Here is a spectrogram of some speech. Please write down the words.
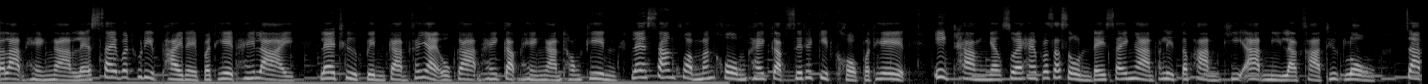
ตลาดแรงงาน และใช้วัตถุดิบภายในประเทศให้หลาย และถือเป็นการขยายโอกาสให้กับแรงงานท้องถิ่น และสร้างความมั่นคงให้กับเศรษฐกิจของประเทศ อีกทางยังช่วยให้ประชาชนได้ใช้งานผลิตภัณฑ์ที่อาจมีราคาถึกลง จาก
